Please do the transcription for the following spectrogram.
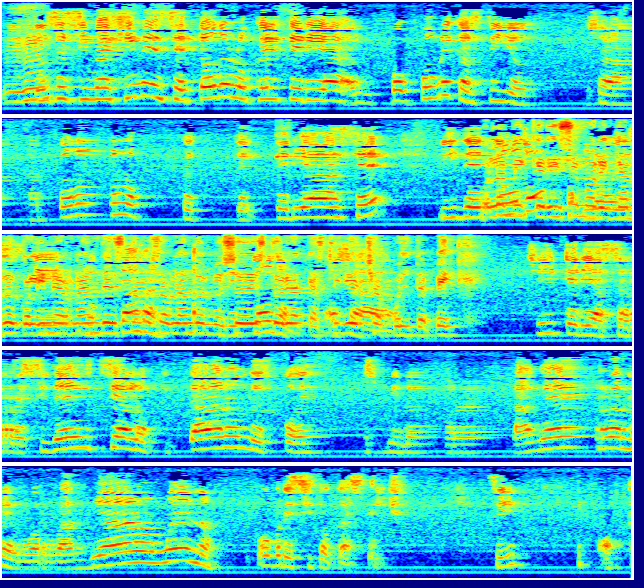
Entonces, imagínense todo lo que él quería, pobre Castillo, o sea, todo lo que quería hacer y de Hola, mi querísimo Ricardo Colín Hernández, estamos hablando del Museo de, Historia Castillo Chapultepec. Sí, quería hacer residencia, lo quitaron, después vino la guerra, me borbandearon, bueno, pobrecito Castillo, ¿sí? Ok,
